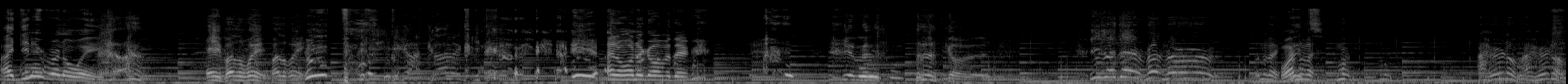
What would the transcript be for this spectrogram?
I didn't run away. hey, by the way, by the way, you got caught again. I don't want to go over there. Yeah, let's, let's go over there. He's right there. Run, run, run, run. Run back. Run What? back. Come on, come on. I heard him. I heard him.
